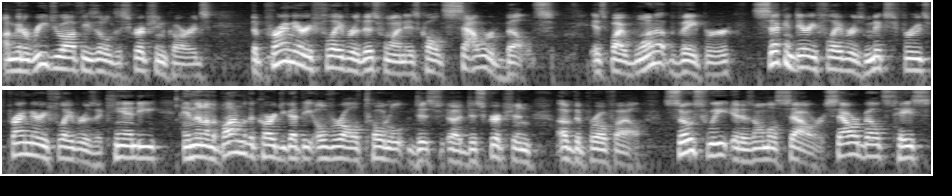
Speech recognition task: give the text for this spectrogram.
I'm gonna read you off these little description cards. The primary flavor of this one is called Sour Belts. It's by One Up Vapor. Secondary flavor is mixed fruits. Primary flavor is a candy. And then on the bottom of the card, you got the overall total uh, description of the profile. So sweet, it is almost sour. Sour Belts tastes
